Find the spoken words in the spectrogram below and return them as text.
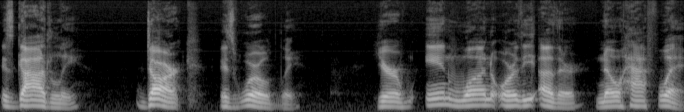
is godly, dark is worldly. You're in one or the other, no halfway.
